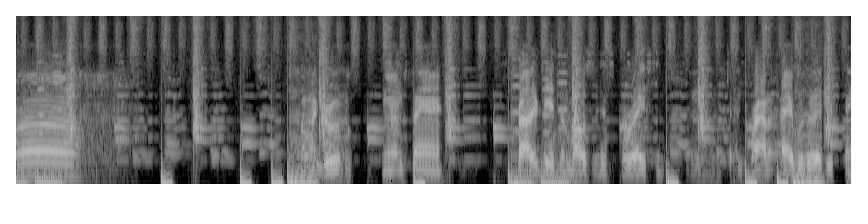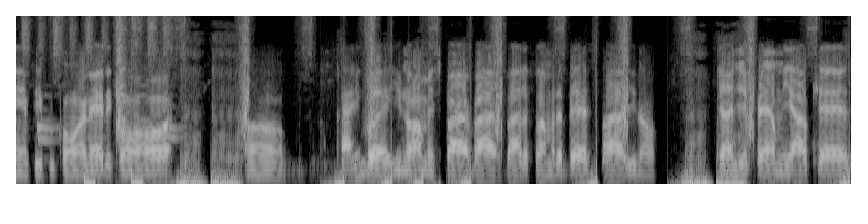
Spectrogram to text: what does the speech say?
Uh, my group, you know what I'm saying? Probably did the most inspiration around the neighborhood, just seeing people going at it, going hard. Um, but you know, I'm inspired by by the, some of the best, by you know, Dungeon Family, OutKast,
